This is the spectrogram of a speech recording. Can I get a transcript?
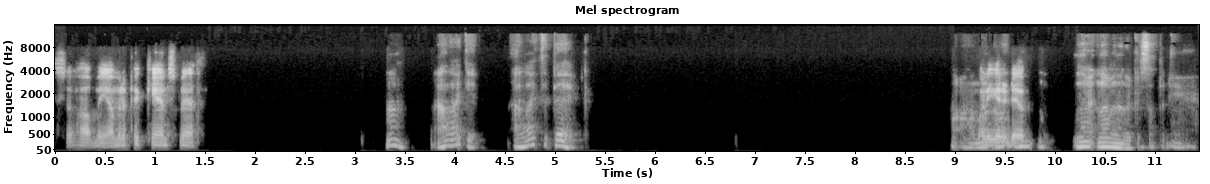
so help me. I'm going to pick Cam Smith. Hmm, I like it. I like the pick. What are you going to do? let, let me look at something here.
